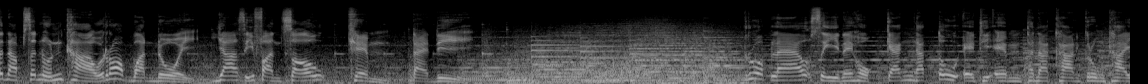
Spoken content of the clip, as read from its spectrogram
สนับสนุนข่าวรอบวันโดย ยาสีฟันเซาเข็มแต่ดี รวบแล้ว 4 ใน 6 แก๊งงัดตู้ ATM ธนาคารกรุงไทย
